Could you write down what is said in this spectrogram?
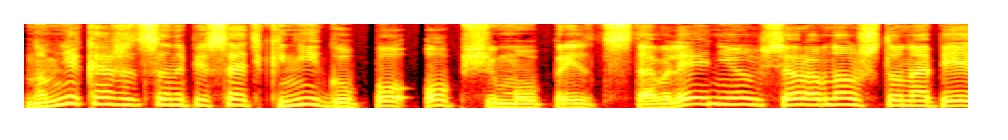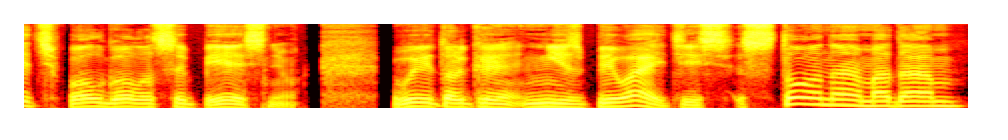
но мне кажется, написать книгу по общему представлению все равно, что напеть полголоса песню. Вы только не сбивайтесь с тона, мадам,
